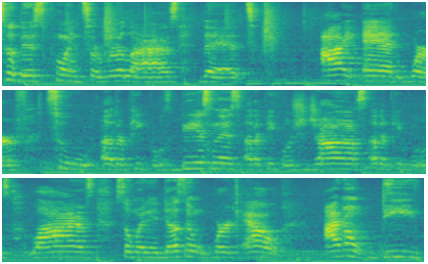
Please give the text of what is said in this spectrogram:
to this point to realize that I add worth to other people's business, other people's jobs, other people's lives. So when it doesn't work out, I don't de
